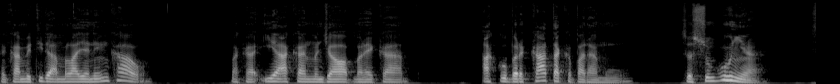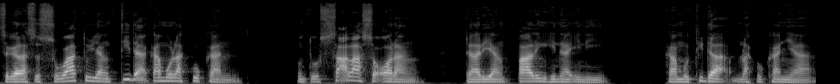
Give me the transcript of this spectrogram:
dan kami tidak melayani engkau? Maka ia akan menjawab mereka, Aku berkata kepadamu, sesungguhnya segala sesuatu yang tidak kamu lakukan untuk salah seorang dari yang paling hina ini, kamu tidak melakukannya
